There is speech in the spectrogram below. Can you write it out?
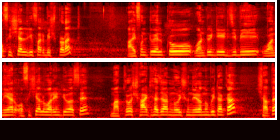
official refurbish product iPhone twelve pro one twenty eight GB one year official ওয়ারেন্টিও আছে, মাত্র ষাট হাজার নয়শো নিরানব্বই টাকা। সাথে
